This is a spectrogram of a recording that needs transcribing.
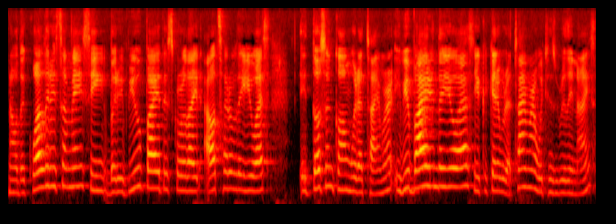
Now the quality is amazing, but if you buy this grow light outside of the US, it doesn't come with a timer. If you buy it in the US, you could get it with a timer, which is really nice.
